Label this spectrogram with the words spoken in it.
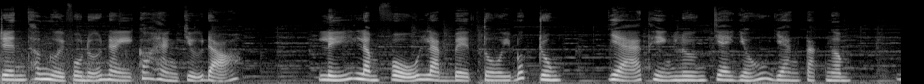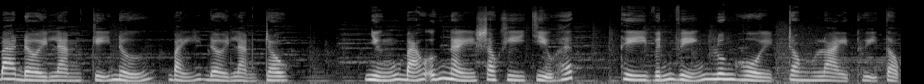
Trên thân người phụ nữ này có hàng chữ đỏ. Lý Lâm Phủ làm bề tôi bất trung, giả thiện lương che giấu gian tặc ngầm. Ba đời làm kỹ nữ, bảy đời làm trâu. Những báo ứng này sau khi chịu hết thì vĩnh viễn luân hồi trong loài thủy tộc.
